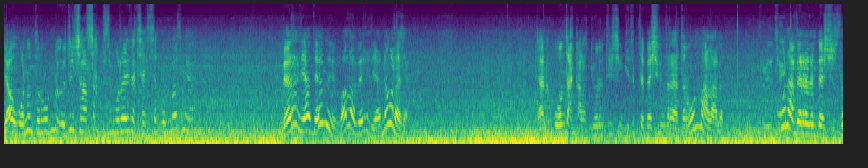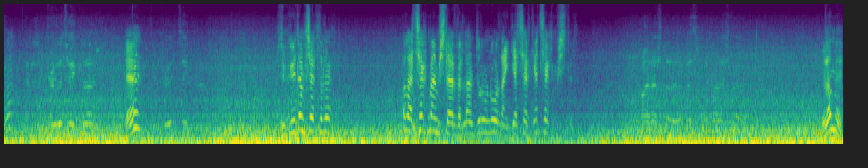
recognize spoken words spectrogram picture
Ya onun drone'unu ödünç alsak bizim orayı da çeksek olmaz mı ya? Verir ya değil mi? Valla verir ya. Ne olacak? Yani 10 dakikalık görüntü için gidip de 5000 liraya drone mu alalım? Ona verelim 500 lira. E, Bizim köyde çektiler. He? Bizim köyde çektiler. Bizim köyde mi çektiler? Valla çekmemişlerdir lan. Drone oradan geçerken çekmiştir. Paylaştılar. Resmini paylaştılar. Öyle mi?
